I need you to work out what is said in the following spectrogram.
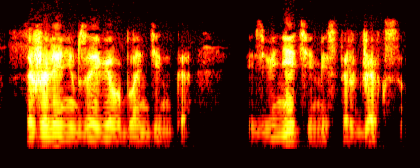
— с сожалением заявила блондинка. «Извините, мистер Джексон».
